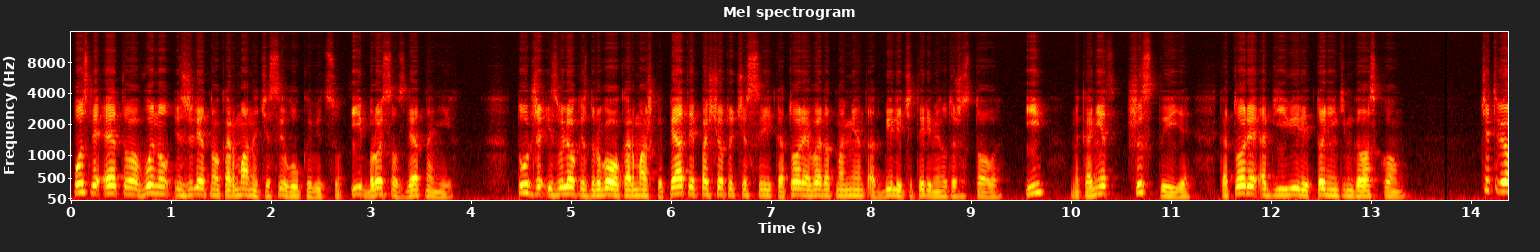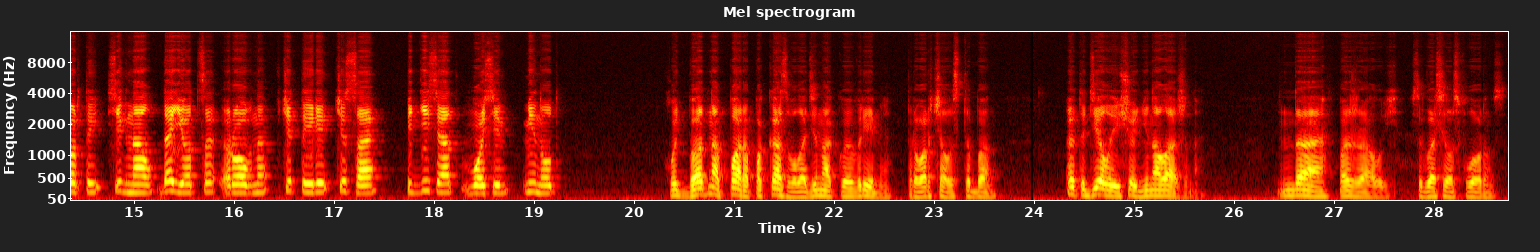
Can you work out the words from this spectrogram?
После этого вынул из жилетного кармана часы луковицу и бросил взгляд на них. Тут же извлек из другого кармашка пятые по счету часы, которые в этот момент отбили 4 минуты шестого. И, наконец, шестые, которые объявили тоненьким голоском. Четвертый сигнал дается ровно в 4 часа 58 минут. Хоть бы одна пара показывала одинаковое время, проворчал Эстебан. Это дело еще не налажено. Да, пожалуй, согласилась Флоренс.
